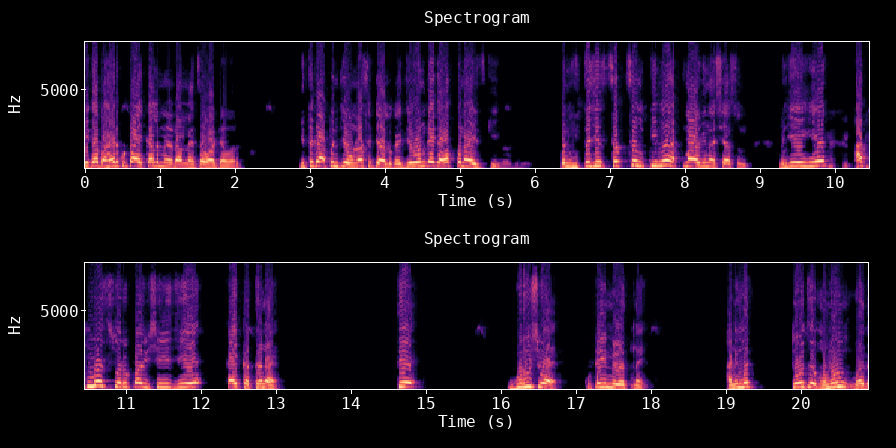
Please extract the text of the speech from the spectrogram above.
हे काय बाहेर कुठं ऐकायला मिळणार नाही चव्हाट्यावर. इथं काय आपण जेवणासाठी आलो काय? जेवण काय घरात पण आहेच की. पण इथं जे सत्संगतीनं आत्मा अविनाशी असून म्हणजे हे आत्मस्वरूपाविषयी जे काय कथन आहे ते गुरुशिवाय कुठेही मिळत नाही. आणि मग तोच म्हणून मग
